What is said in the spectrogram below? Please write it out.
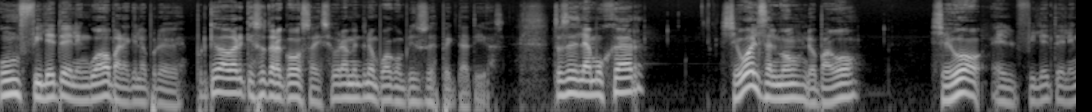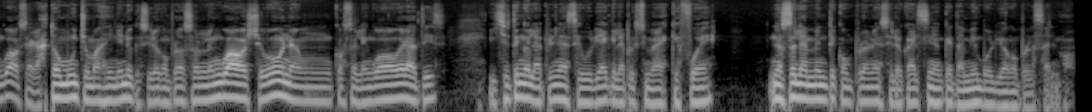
un filete de lenguado para que lo pruebe. Porque va a ver que es otra cosa y seguramente no pueda cumplir sus expectativas. Entonces la mujer llevó el salmón, lo pagó, Llegó el filete de lenguado, o sea, gastó mucho más dinero que si hubiera comprado solo lenguado. Llegó una, un cosa de lenguado gratis. Y yo tengo la plena seguridad que la próxima vez que fue, no solamente compró en ese local, sino que también volvió a comprar salmón.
